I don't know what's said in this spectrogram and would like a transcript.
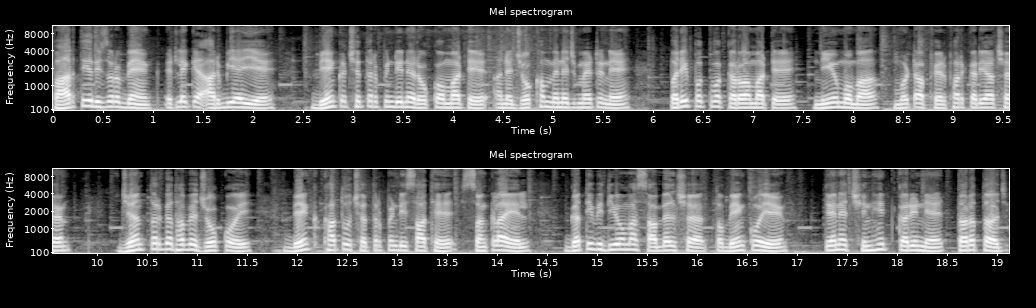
ભારતીય રિઝર્વ બેંક એટલે કે આરબીઆઈએ બેંક છેતરપિંડીને રોકવા માટે અને જોખમ મેનેજમેન્ટને પરિપક્વ કરવા માટે નિયમોમાં મોટા ફેરફાર કર્યા છે. જે અંતર્ગત હવે જો કોઈ બેંક ખાતું છેતરપિંડી સાથે સંકળાયેલ ગતિવિધિઓમાં સામેલ છે તો બેંકોએ તેને ચિહ્નિત કરીને તરત જ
